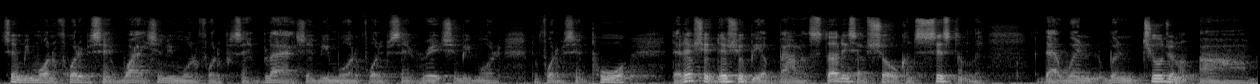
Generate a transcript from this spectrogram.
Shouldn't be more than forty percent white. Shouldn't be more than forty percent black. Shouldn't be more than forty percent rich. Shouldn't be more than forty percent poor. That there should there should be a balance. Studies have shown consistently that when when children um,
